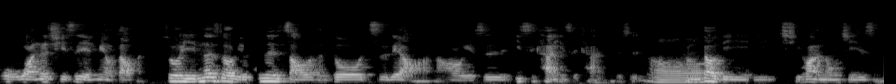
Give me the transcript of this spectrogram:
我玩的其实也没有到很，所以那时候也是找了很多资料啊，然后也是一直看一直看，就是他们哦，到底喜欢的东西是什么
